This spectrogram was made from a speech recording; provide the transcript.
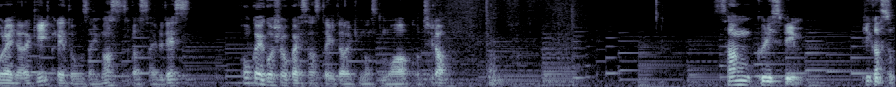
ご覧いただきありがとうございます。ラスタイルです。今回ご紹介させていただきますのはこちら。サンクリスピンピカソ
